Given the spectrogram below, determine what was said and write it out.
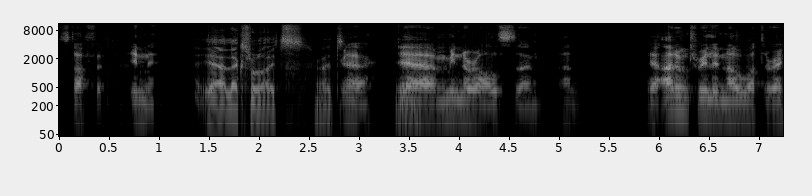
stuff in it. yeah, electrolytes, right? Yeah, yeah, minerals and, and yeah. I don't really know what the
